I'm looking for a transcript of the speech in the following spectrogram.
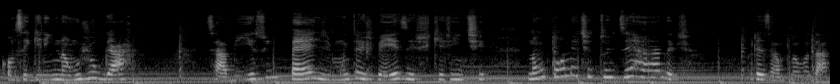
conseguirem não julgar, sabe? E isso impede muitas vezes que a gente não tome atitudes erradas. Por exemplo, eu vou dar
